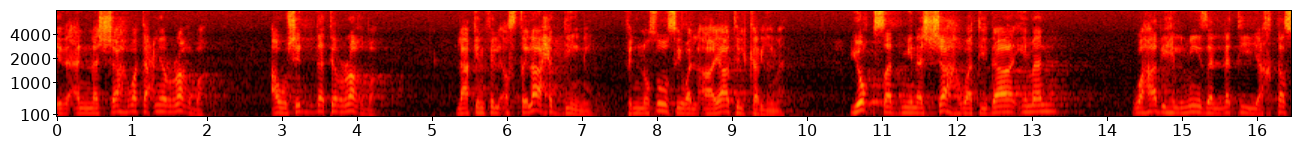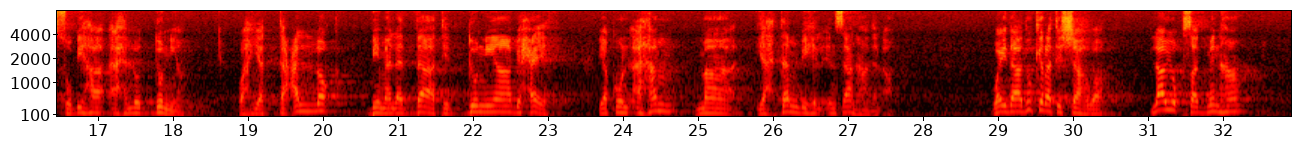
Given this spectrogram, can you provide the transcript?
إذ أن الشهوة تعني الرغبة أو شدة الرغبة. لكن في الاصطلاح الديني في النصوص والآيات الكريمة يقصد من الشهوة دائما وهذه الميزة التي يختص بها أهل الدنيا وهي التعلق بملذات الدنيا بحيث يكون أهم ما يهتم به الإنسان هذا الأمر. وإذا ذكرت الشهوة لا يقصد منها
